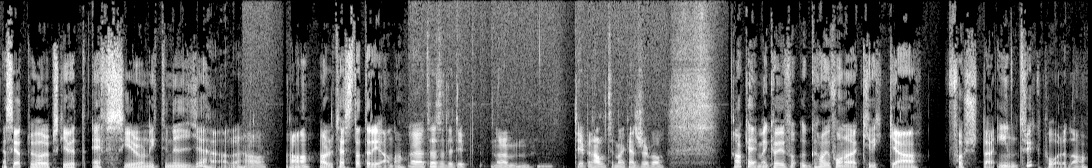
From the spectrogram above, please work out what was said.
jag ser att du har uppskrivit F-Zero 99 här. Ja. Ja, har du testat det redan? Jag har testat det typ, några, typ en halvtimme kanske det var. Okej, men kan vi, få, kan vi få några kvicka första intryck på det då?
